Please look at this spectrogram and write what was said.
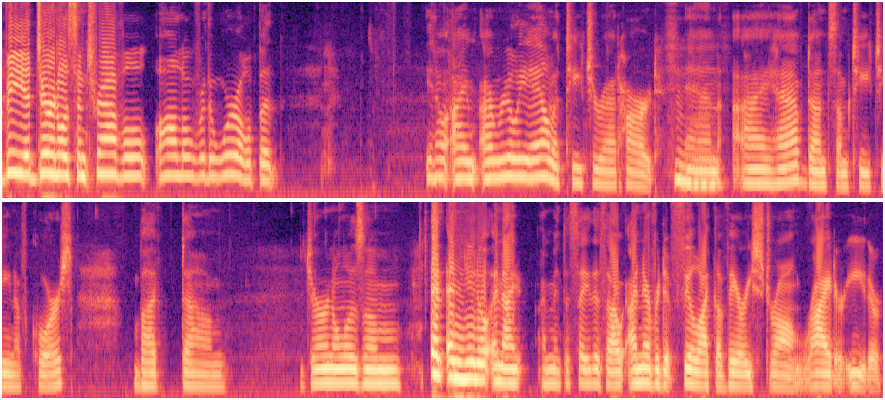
be a journalist and travel all over the world, but you know, I I really am a teacher at heart, and I have done some teaching, of course, but um, journalism and and you know, and I I meant to say this. I I never did feel like a very strong writer either.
